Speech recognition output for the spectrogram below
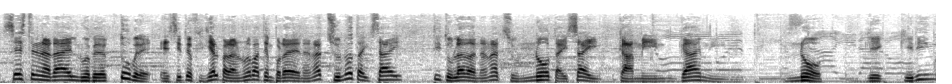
se estrenará el 9 de octubre. El sitio oficial para la nueva temporada de Nanatsu no Taisai, titulada Nanatsu no Taisai Kamigani no Gekirin,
